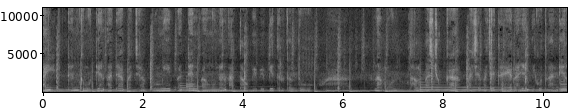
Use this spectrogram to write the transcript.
materai, dan kemudian ada pajak bumi dan bangunan atau PBB tertentu. Namun, tak lepas juga pajak-pajak daerah yang ikut andil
